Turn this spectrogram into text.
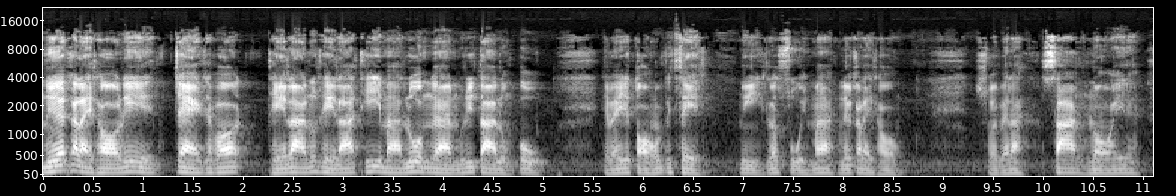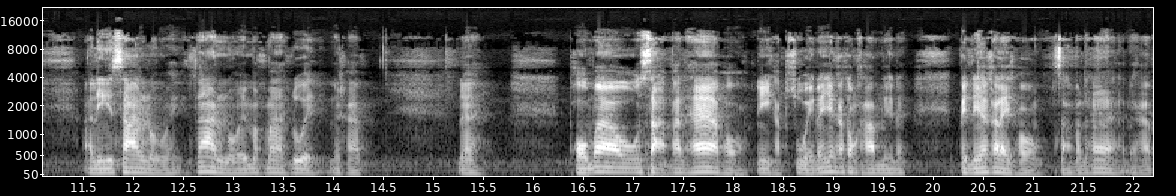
เนื้อกระไหลทองนี่แจกเฉพาะ เถรานุเถระที่มาร่วมงานมุทิตาหลวงปู่เห็นไหมจะตองมันพิเศษนี่แล้วสวยมากเนื้อกระไหลทอง สวยไหมล่ะ สร้างน้อยนะอันนี้สร้างน้อย สร้างน้อยมาก ๆด้วยนะครับนะผมเอาสามพันห้าพอ นี่ครับ สวยนะยังกระทองคำเลยนะ เป็นเนื้อกระไหลทองสามพันห้านะครับ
